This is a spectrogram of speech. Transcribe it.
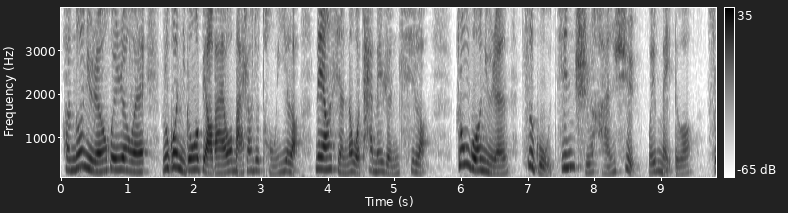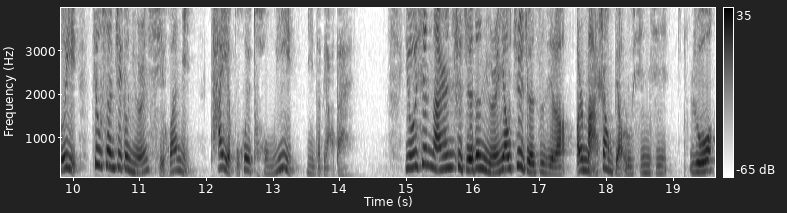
很多女人会认为，如果你跟我表白，我马上就同意了，那样显得我太没人气了。中国女人自古矜持含蓄为美德，所以就算这个女人喜欢你，他也不会同意你的表白。有一些男人是觉得女人要拒绝自己了，而马上表露心机，如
